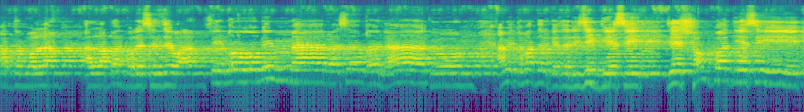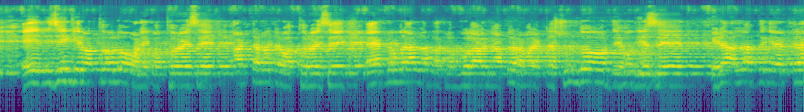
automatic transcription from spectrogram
মাধ্যম বললাম। আল্লাহ পাক বলেছেন যে আমি তোমাদেরকে যে রিজিক দিয়েছি, যে সম্পদ দিয়েছি, এই রিজিকের অর্থ হলো অনেক অর্থ রয়েছে আটটা নয়টা অর্থ রয়েছে। এক নম্বরে আল্লাহ পাক রব্বুল আপনার আমার একটা সুন্দর দেহ দিয়েছে। এটা আল্লাহ থেকে একটা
